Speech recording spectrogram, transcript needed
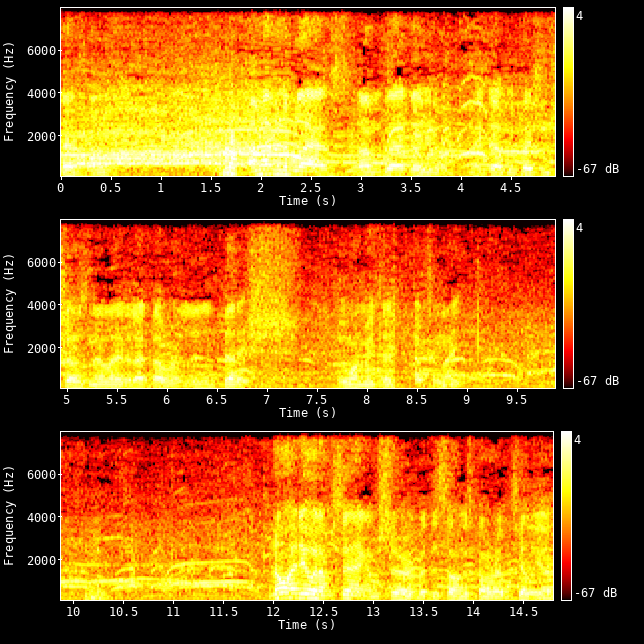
Yeah, I'm, having a blast. I'm glad to, you know, make up. We played some shows in LA that I thought were a little duddish. So we want to make that up tonight. No idea what I'm saying, I'm sure, but this song is called Reptilia.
